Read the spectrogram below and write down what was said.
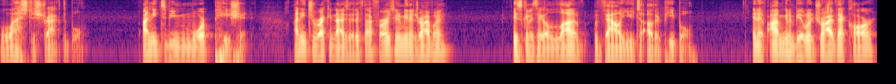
less distractible. I need to be more patient. I need to recognize that if that Ferrari is going to be in the driveway, it's going to take a lot of value to other people. And if I'm going to be able to drive that car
